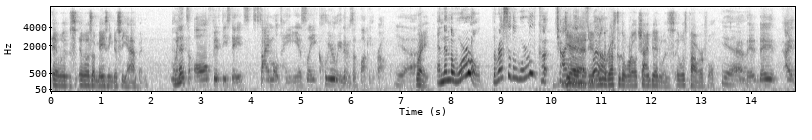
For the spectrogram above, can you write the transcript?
it was it was amazing to see happen. When then- it's all 50 states simultaneously, clearly there's a fucking problem. yeah Right. and then the world the rest of the world cu- chimed in yeah, as dude. well When the rest of the world chimed in, was it was powerful. yeah They, they, I,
